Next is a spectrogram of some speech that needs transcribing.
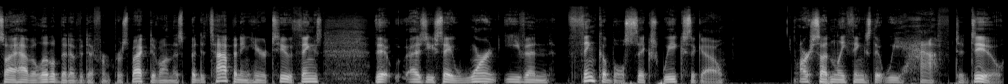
So I have a little bit of a different perspective on this, but it's happening here too. Things that as you say weren't even thinkable 6 weeks ago are suddenly things that we have to do.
